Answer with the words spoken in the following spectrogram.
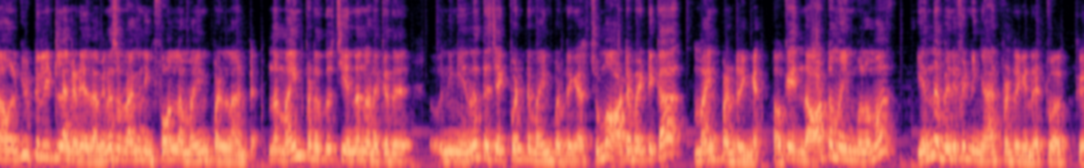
அவங்களுக்கு யூட்டிலிட்டிலாம் கிடையாது. அவங்க என்ன சொல்கிறாங்க நீங்கள் ஃபோனில் மைண்ட் பண்ணலான்ட்டு. இந்த மைண்ட் பண்ணுறத வச்சு என்ன நடக்குது? நீங்கள் என்னத்தை செக் பண்ணிட்டு மைண்ட் பண்ணுறீங்க சும்மா ஆட்டோமேட்டிக்காக மைண்ட் பண்ணுறீங்க ஓகே இந்த ஆட்டோ மைன் மூலமாக என்ன பெனிஃபிட் நீங்கள் ஆட் பண்ணுறீங்க நெட்ஒர்க்கு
